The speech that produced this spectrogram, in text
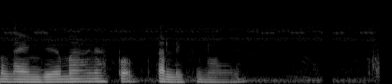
มแมลงเยอะมากนะเพราะตัดเล็กถึงน้อยนะอ้า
